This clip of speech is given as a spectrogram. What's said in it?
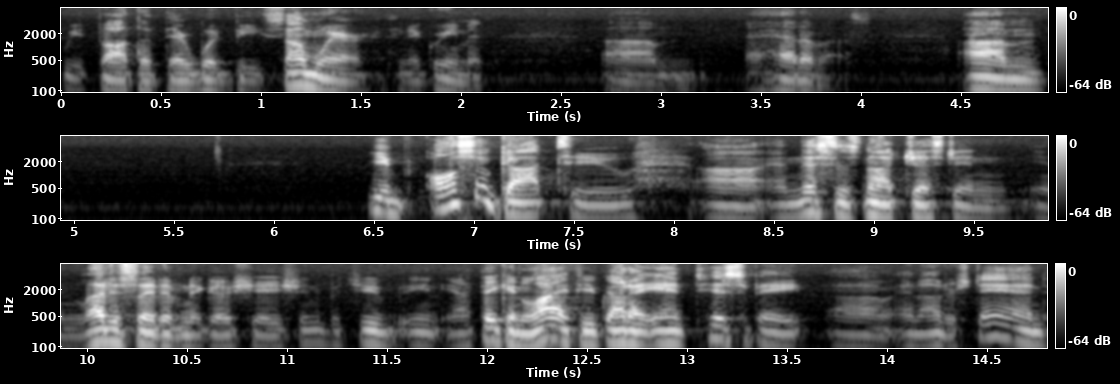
we thought that there would be somewhere an agreement um, ahead of us. Um, you've also got to, uh, and this is not just in, in legislative negotiation, but you I think in life you've got to anticipate uh, and understand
